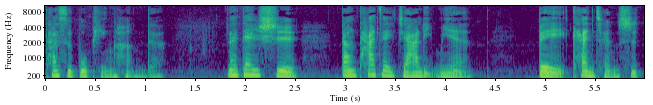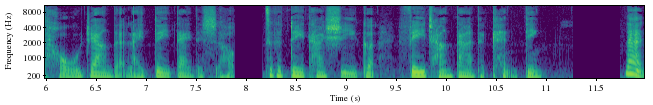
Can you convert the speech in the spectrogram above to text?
他是不平衡的。那但是当他在家里面被看成是头这样的来对待的时候，这个对他是一个非常大的肯定。那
